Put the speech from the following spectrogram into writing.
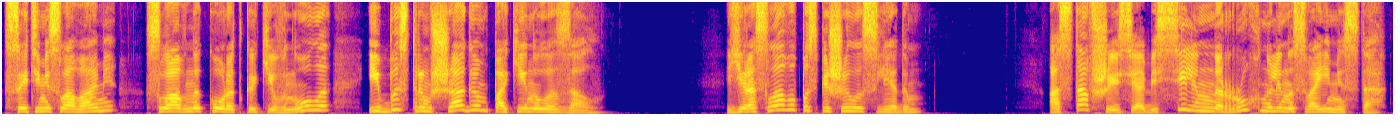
С этими словами славно коротко кивнула и быстрым шагом покинула зал. Ярослава поспешила следом. Оставшиеся обессиленно рухнули на свои места —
